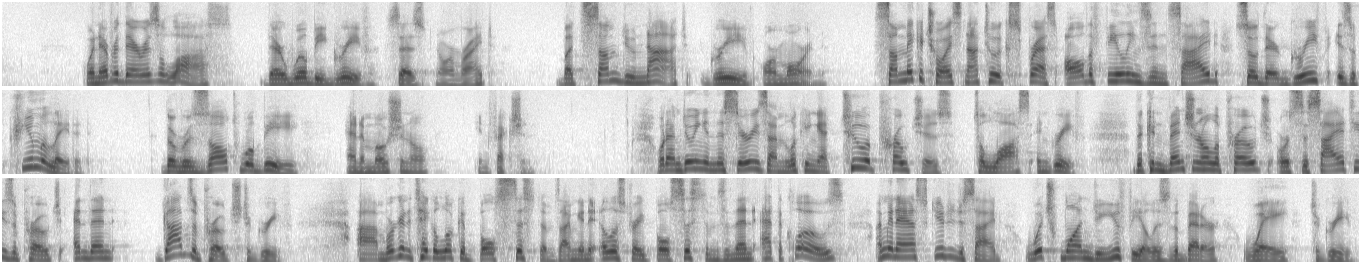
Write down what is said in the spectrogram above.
Whenever there is a loss, there will be grief, says Norm Wright. But some do not grieve or mourn. Some make a choice not to express all the feelings inside, so their grief is accumulated. The result will be an emotional infection. What I'm doing in this series, I'm looking at two approaches to loss and grief the conventional approach or society's approach, and then God's approach to grief. Um, we're going to take a look at both systems. I'm going to illustrate both systems, and then at the close, I'm going to ask you to decide which one do you feel is the better way to grieve.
